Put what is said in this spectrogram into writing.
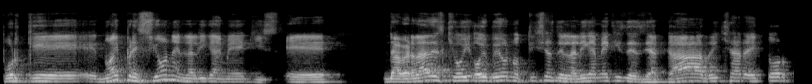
porque no hay presión en la Liga MX. Eh, la verdad es que hoy, hoy veo noticias de la Liga MX desde acá, Richard, Héctor,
